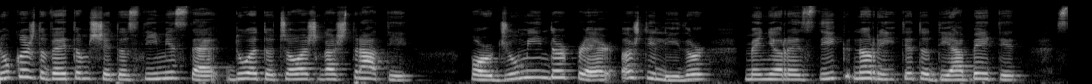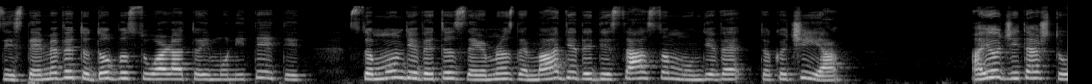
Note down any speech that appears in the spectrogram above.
Nuk është vetëm shqetësimi se duhet të çohesh nga shtrati, por gjumi i ndërprerë është i lidhur me një rrezik në rritje të diabetit, sistemeve të dobësuara të imunitetit, sëmundjeve të zemrës dhe madje dhe disa sëmundjeve të këqija. Ajo gjithashtu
